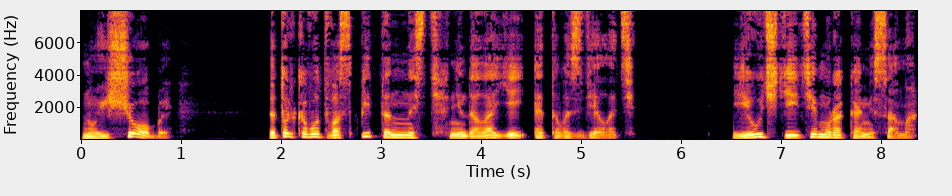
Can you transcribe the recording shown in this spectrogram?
«ну еще бы». Да только вот воспитанность не дала ей этого сделать. И учтите, Мураками-сама,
